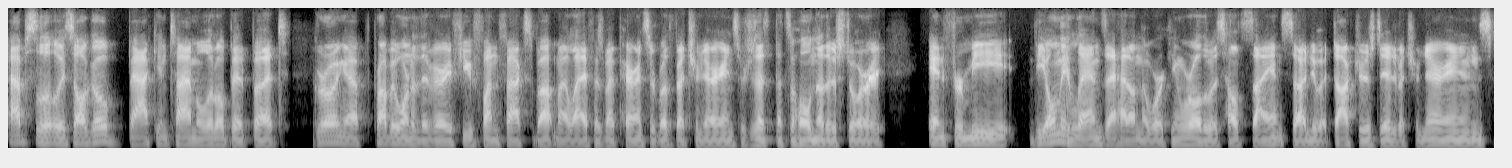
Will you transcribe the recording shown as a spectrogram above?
Absolutely. So I'll go back in time a little bit, but growing up, probably one of the very few fun facts about my life is my parents are both veterinarians, which is that's, a whole nother story. And for me, the only lens I had on the working world was health science. So I knew what doctors did, veterinarians,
